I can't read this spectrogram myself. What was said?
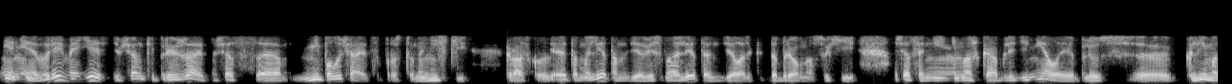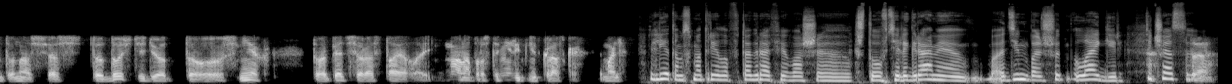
Не-не, время есть, девчонки приезжают, но сейчас э, не получается просто нанести краску. Это мы летом, где весной летом делали, когда бревна сухие. Сейчас они немножко обледенелые, плюс э, климат у нас сейчас то дождь идет, то снег то опять все растаяло. Ну, она просто не липнет краска, эмаль. Летом смотрела фотографии ваши, что в Телеграме один большой лагерь. Сейчас да.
